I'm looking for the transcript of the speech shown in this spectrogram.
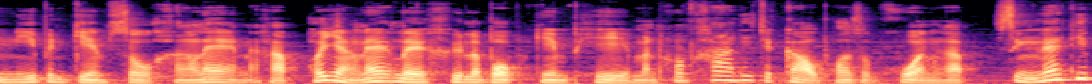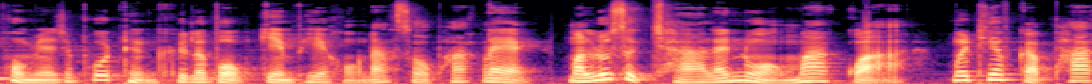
มนี้เป็นเกมโซลครั้งแรกนะครับ เพราะอย่างแรกเลยคือระบบเกมเพย์มันค่อนข้างที่จะเก่าพอสมควรครับ สิ่งแรกที่ผมอยากจะพูดถึงคือระบบเกมเพย์ของดักโซภาคแรก มันรู้สึกช้าและหน่วงมากกว่าเมื่อเทียบกับภาค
